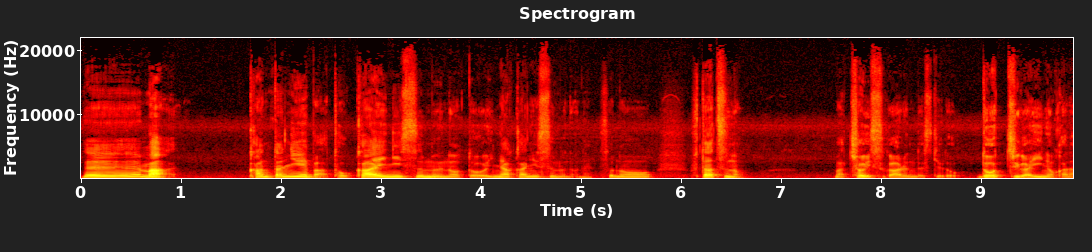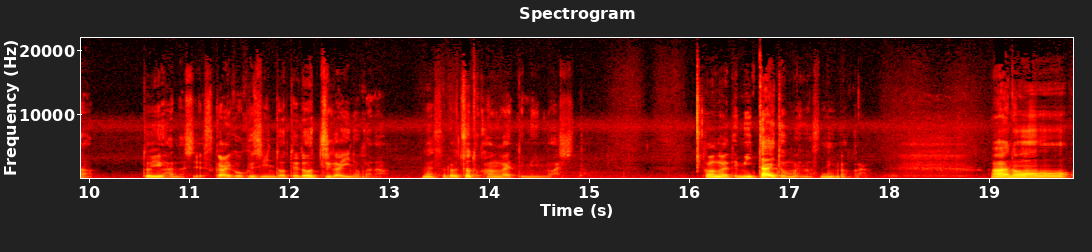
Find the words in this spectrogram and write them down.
でまあ簡単に言えば都会に住むのと田舎に住むのね。その2つの、まあ、チョイスがあるんですけどどっちがいいのかな？という話です。外国人にとってどっちがいいのかな、ね、それをちょっと考えてみました。考えてみたいと思いますね今から。あの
